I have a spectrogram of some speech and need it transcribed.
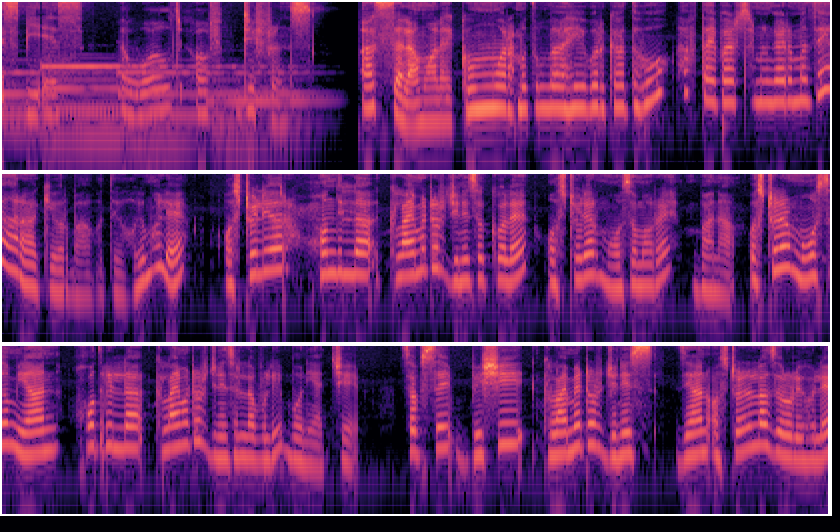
SBS, a world of difference. Wa rahmatullahi wa barakatuhu. হাফতাই পার্সিমন গাইডের মাঝে আর আকিওর বাবদে হইম হলে অস্ট্রেলিয়ার হন্দিল্লা ক্লাইমেটর জিনিস কলে অস্ট্রেলিয়ার মৌসুমরে বানা অস্ট্রেলিয়ার মৌসুম ইয়ান হদরিল্লা ক্লাইমেটর জিনিসল্লা বলি বনিয়াচ্ছে সবসে বেশি ক্লাইমেটর জিনিস জিয়ান অস্ট্রেলিয়া জরুরি হলে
